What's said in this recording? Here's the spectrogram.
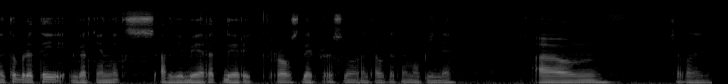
itu berarti guardnya Knicks RJ Barrett Derrick Rose. Derrick Rose gue gak tahu katanya mau pindah. Um, siapa lagi?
